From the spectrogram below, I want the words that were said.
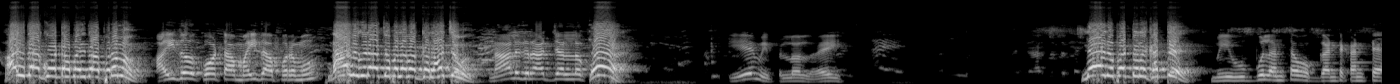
ఐదా కోట మైదాపురము. ఐదో కోట మైదాపురము. నాలుగు రాజ్యముల ఒక్క రాజ్యము. నాలుగు రాజ్యాల్లో ఏమి పిల్లలు ఏయ్! నేను పట్టిన కత్తి. మీ ఉబ్బులంతా ఒక గంట కంటే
